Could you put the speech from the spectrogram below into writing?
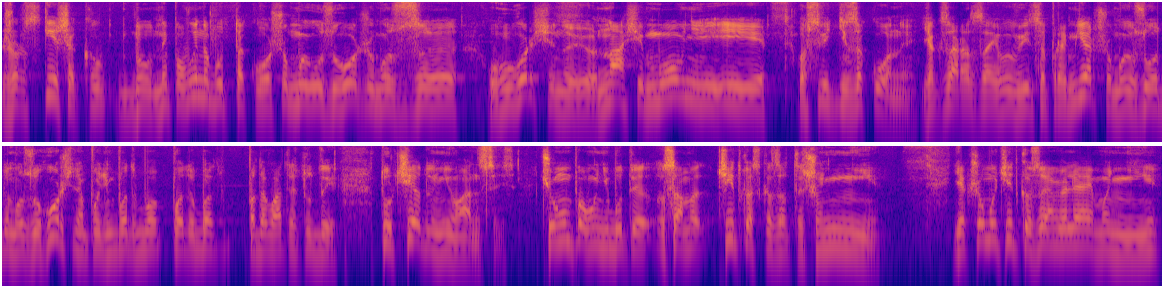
Жорсткіше ну, не повинно бути такого, що ми узгоджуємо з е, Угорщиною наші мовні і освітні закони. Як зараз заявив віце-прем'єр, що ми узгодимо з Угорщиною, потім подавати туди. Тут ще один нюанс. Чому повинні бути саме чітко сказати, що ні? Якщо ми чітко заявляємо ні,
